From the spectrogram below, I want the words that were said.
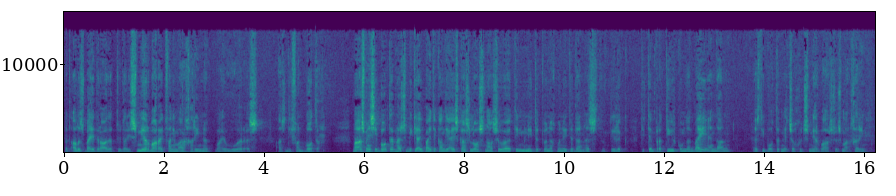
wat alles bydra daartoe dat die smeerbaarheid van die margarine baie hoër is as die van botter. Maar as mens die botter nou so 'n bietjie uit buitekant die yskas los na so 10 minute, 20 minute, dan is natuurlik die temperatuur kom dan by en dan is die botter net so goed smeerbaar soos margarine.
